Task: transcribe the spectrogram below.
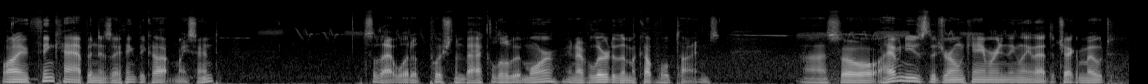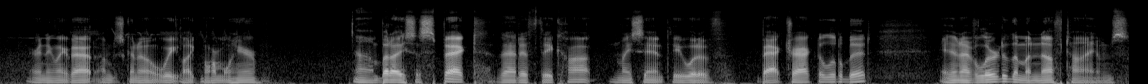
What I think happened is I think they caught my scent. So that would have pushed them back a little bit more, and I've alerted them a couple of times. Uh, so I haven't used the drone camera or anything like that to check them out or anything like that. I'm just going to wait like normal here. Um, but I suspect that if they caught my scent, they would have backtracked a little bit. And then I've alerted them enough times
